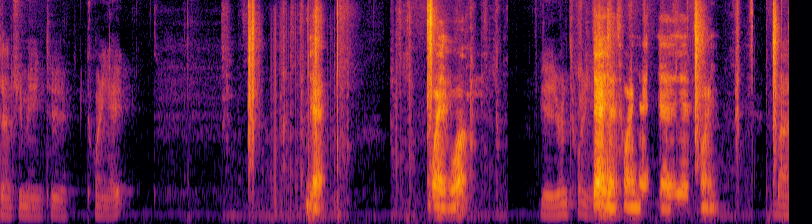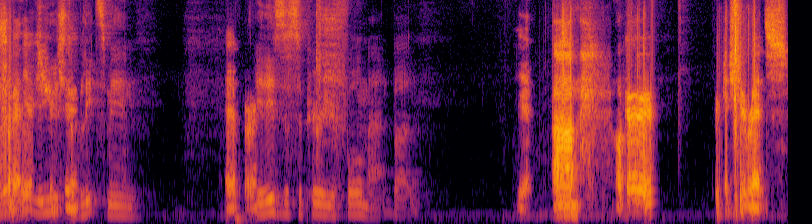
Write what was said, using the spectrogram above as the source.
Don't you mean to 28? Yeah. Wait, what? Yeah, you're in 28. Yeah, yeah, twenty-eight. Yeah, yeah, twenty. But I don't you used the two. Blitz, man. Yeah, bro. It is the superior format, but Yeah. Um, I'll go pitch your reds,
